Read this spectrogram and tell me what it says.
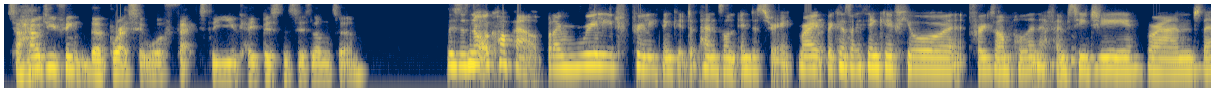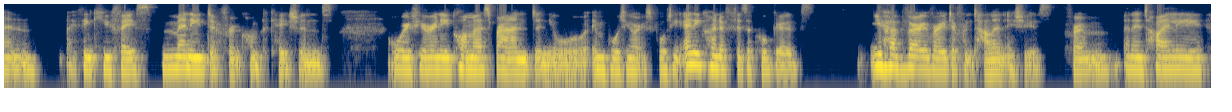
So, how do you think that Brexit will affect the UK businesses long term? This is not a cop out, but I really truly think it depends on industry, right? Because I think if you're, for example, an FMCG brand, then I think you face many different complications. Or if you're an e commerce brand and you're importing or exporting any kind of physical goods, you have very, very different talent issues from an entirely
